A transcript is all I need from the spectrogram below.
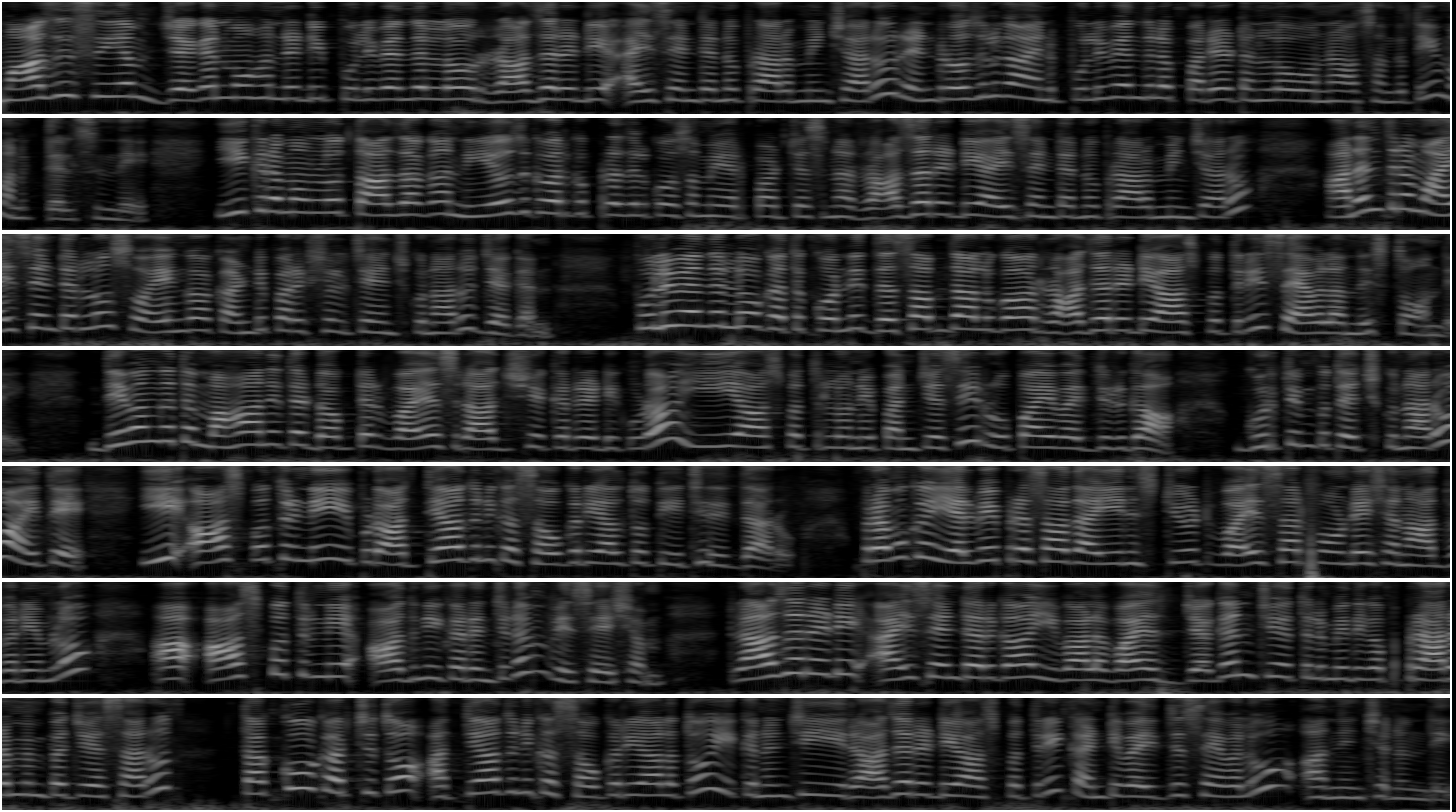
మాజీ సీఎం జగన్మోహన్ రెడ్డి పులివెందులలో రాజారెడ్డి ఐ సెంటర్ను ప్రారంభించారు. రెండు రోజులుగా ఆయన పులివెందుల పర్యటనలో ఉన్న సంగతి మనకు తెలిసిందే. ఈ క్రమంలో తాజాగా నియోజకవర్గ ప్రజల కోసం ఏర్పాటు చేసిన రాజారెడ్డి ఐ సెంటర్ను ప్రారంభించారు. అనంతరం ఐ సెంటర్లో స్వయంగా కంటి పరీక్షలు చేయించుకున్నారు జగన్. పులివెందుల్లో గత కొన్ని దశాబ్దాలుగా రాజారెడ్డి ఆసుపత్రి సేవలందిస్తోంది. దివంగత మహానేత డాక్టర్ వైఎస్ రాజశేఖర్ రెడ్డి కూడా ఈ ఆసుపత్రిలోనే పనిచేసి రూపాయి వైద్యుడిగా గుర్తింపు తెచ్చుకున్నారు. అయితే ఈ ఆసుపత్రిని ఇప్పుడు అత్యాధునిక సౌకర్యాలతో తీర్చిదిద్దారు. ప్రముఖ LV Prasad eye institute YSR foundation ఆధ్వర్యంలో ఆ ఆసుపత్రిని ఆధునీకరించడం విశేషం. రాజారెడ్డి ఐ సెంటర్గా ఇవాళ వైఎస్ జగన్ చేతుల మీదుగా ప్రారంభింపజేశారు. తక్కువ ఖర్చుతో అత్యాధునిక సౌకర్యాలతో ఇక నుంచి ఈ రాజారెడ్డి ఆసుపత్రి కంటి వైద్య సేవలు అందించనుంది.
